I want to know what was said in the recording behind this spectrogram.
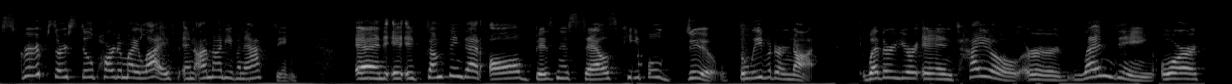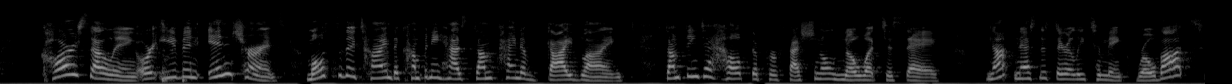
scripts are still part of my life and i'm not even acting and it, it's something that all business salespeople do believe it or not whether you're in title or lending or car selling or even insurance, most of the time the company has some kind of guidelines, something to help the professional know what to say. Not necessarily to make robots.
